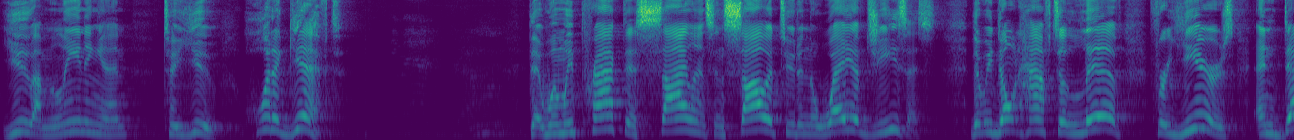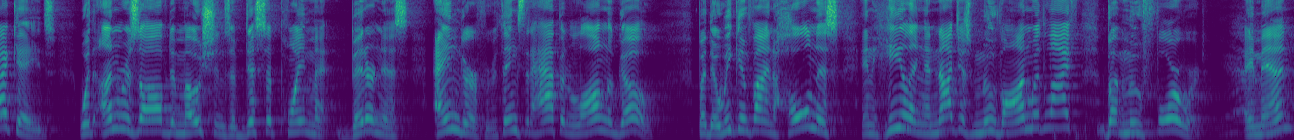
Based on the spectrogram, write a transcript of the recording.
you. I'm leaning in to you. What a gift. That when we practice silence and solitude in the way of Jesus, that we don't have to live for years and decades with unresolved emotions of disappointment, bitterness, anger for things that happened long ago, but that we can find wholeness and healing and not just move on with life, but move forward. Yeah. Amen?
